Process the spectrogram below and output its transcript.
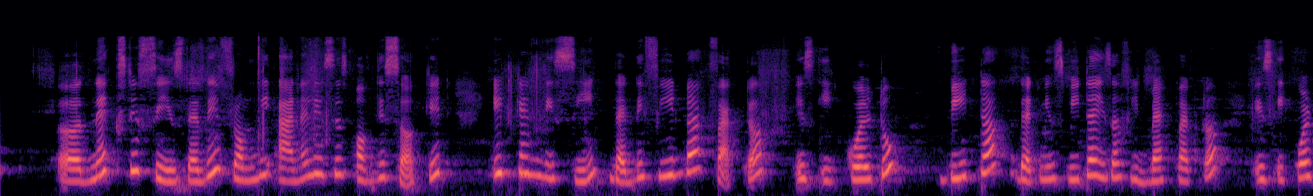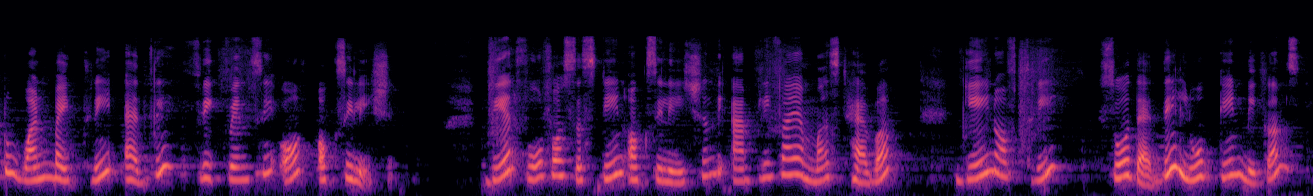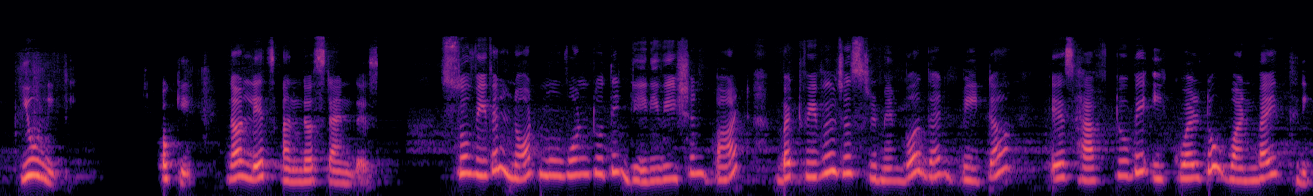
Uh, next it says that the, from the analysis of the circuit, it can be seen that the feedback factor is equal to beta, that means beta is a feedback factor, is equal to 1 by 3 at the frequency of oscillation. Therefore, for sustained oscillation, the amplifier must have a gain of 3 so that the loop gain becomes unity. Okay, now let's understand this. So we will not move on to the derivation part, but we will just remember that beta is have to be equal to 1 by 3.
